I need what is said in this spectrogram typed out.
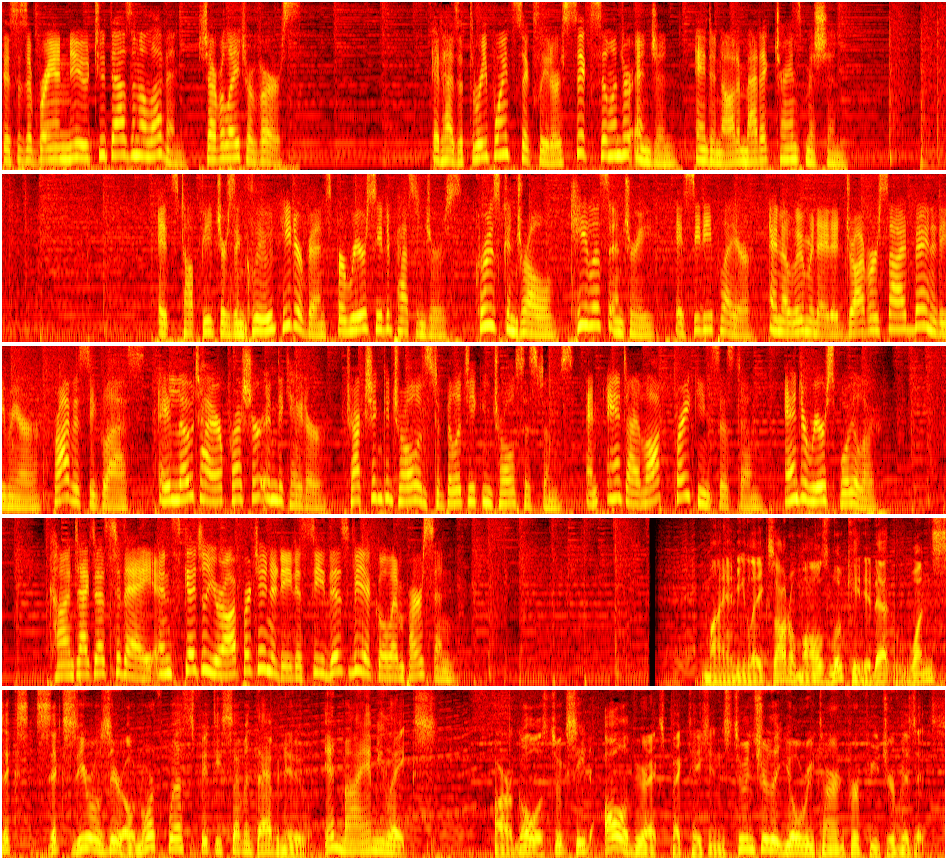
This is a brand new 2011 Chevrolet Traverse. It has a 3.6 liter six cylinder engine and an automatic transmission. Its top features include heater vents for rear seated passengers, cruise control, keyless entry, a CD player, an illuminated driver's side vanity mirror, privacy glass, a low tire pressure indicator, traction control and stability control systems, an anti lock braking system, and a rear spoiler. Contact us today and schedule your opportunity to see this vehicle in person. Miami Lakes Auto Mall is located at 16600 Northwest 57th Avenue in Miami Lakes. Our goal is to exceed all of your expectations to ensure that you'll return for future visits.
